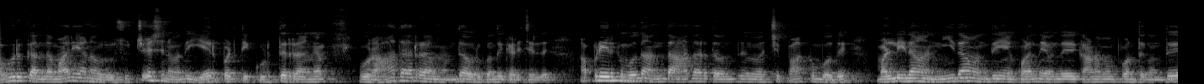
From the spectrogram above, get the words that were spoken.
அவருக்கு அந்த மாதிரியான ஒரு சுச்சுவேஷனை வந்து ஏற்படுத்தி கொடுத்துட்றாங்க. ஒரு ஆதாரம் வந்து அவருக்கு வந்து கிடைச்சிருது. அப்படி இருக்கும்போது அந்த ஆதாரத்தை வந்து வச்சு பார்க்கும்போது மல்லி தான் நீ தான் வந்து என் குழந்தைய வந்து காணாமல் போனதுக்கு வந்து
